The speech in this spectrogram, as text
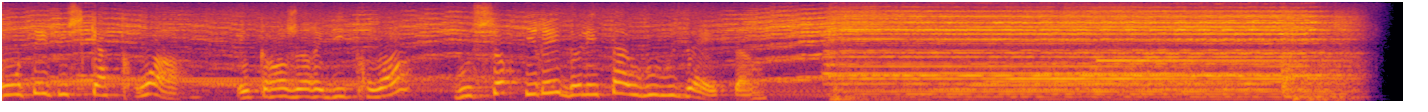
Compter jusqu'à trois. Et quand j'aurai dit trois, vous sortirez de l'état où vous vous êtes.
